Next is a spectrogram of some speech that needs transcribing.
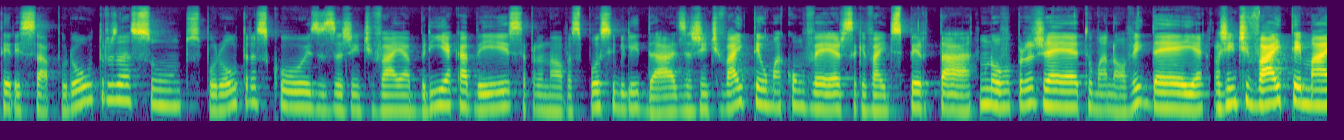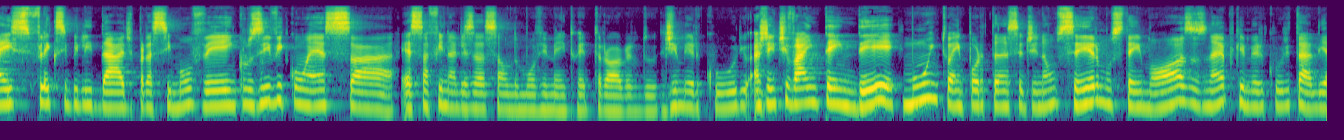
interessar por outros assuntos, por outras coisas, a gente vai abrir a cabeça para novas possibilidades, a gente vai ter uma conversa que vai despertar um novo projeto, uma nova ideia, a gente vai ter mais flexibilidade para se mover, inclusive com essa, essa finalização do movimento retrógrado de Mercúrio. A gente vai entender muito a importância de não sermos teimosos, né? Porque Mercúrio está ali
